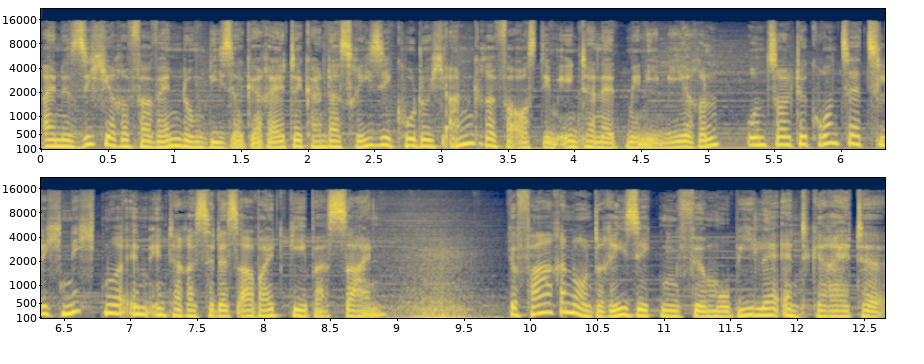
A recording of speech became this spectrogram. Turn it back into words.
Eine sichere Verwendung dieser Geräte kann das Risiko durch Angriffe aus dem Internet minimieren und sollte grundsätzlich nicht nur im Interesse des Arbeitgebers sein. Gefahren und Risiken für mobile Endgeräte.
